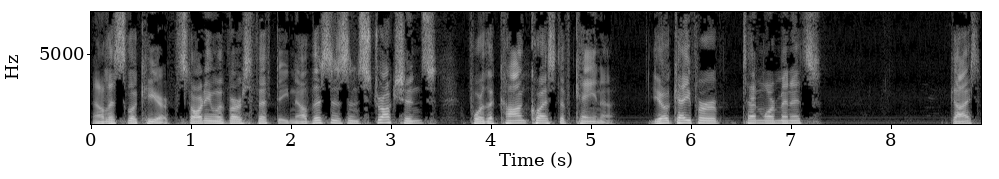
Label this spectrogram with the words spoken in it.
Now let's look here, starting with verse 50. Now, this is instructions for the conquest of Canaan. You okay for 10 more minutes? Guys?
